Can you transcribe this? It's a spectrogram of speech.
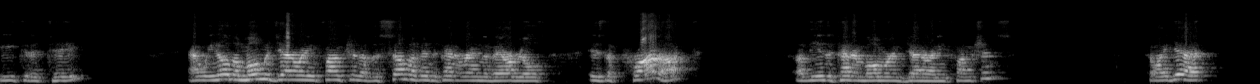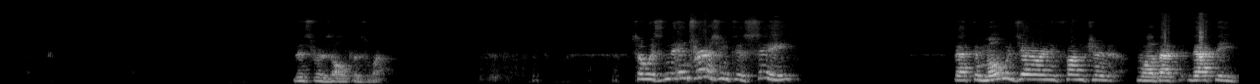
e to the t. And we know the moment generating function of the sum of independent random variables is the product of the independent moment generating functions. So I get this result as well. So it's interesting to see that the moment generating function, well, that that the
